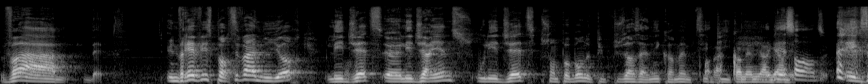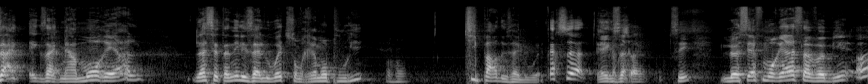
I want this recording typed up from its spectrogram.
va à une vraie vie sportive à New York. Les Jets, euh, les Giants ou les Jets sont pas bons depuis plusieurs années quand même. tu sais, On va puis- quand même regarder. Exact, exact. Mais à Montréal, là, cette année, les Alouettes sont vraiment pourris. Qui parle des Alouettes? Personne. Exact. Personne. Tu sais, le CF Montréal, ça va bien. Ah,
